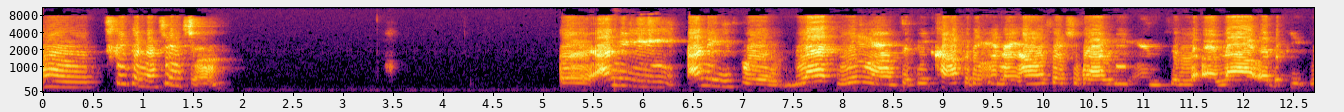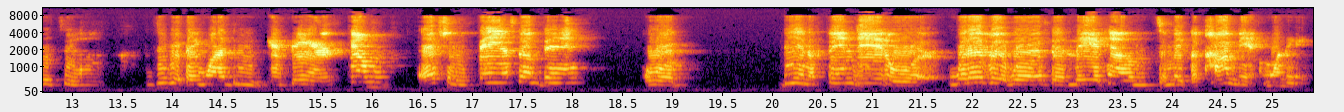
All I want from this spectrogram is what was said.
um, seeking attention. But I need I need for black men to be confident in their own sexuality and to allow other people to do what they want to do. And then him actually saying something or being offended or whatever it was that led him to make a comment on it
